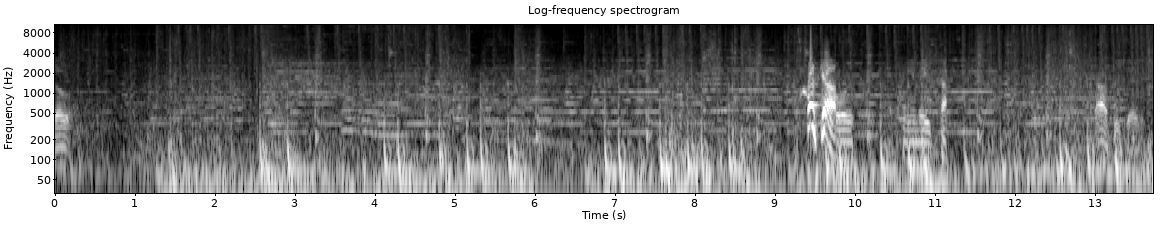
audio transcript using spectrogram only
Let's go. Teammates. I appreciate it.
